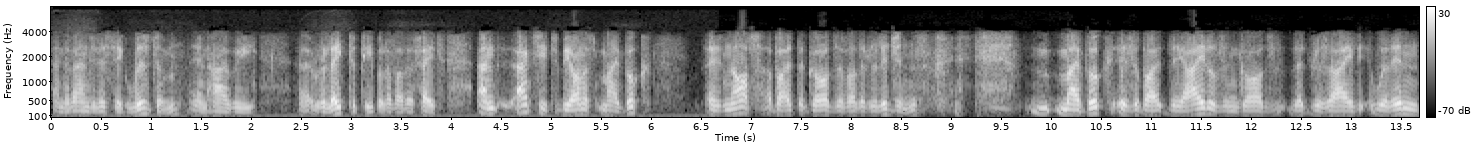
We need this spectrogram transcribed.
and evangelistic wisdom in how we uh, relate to people of other faiths. And actually, to be honest, my book is not about the gods of other religions. my book is about the idols and gods that reside within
